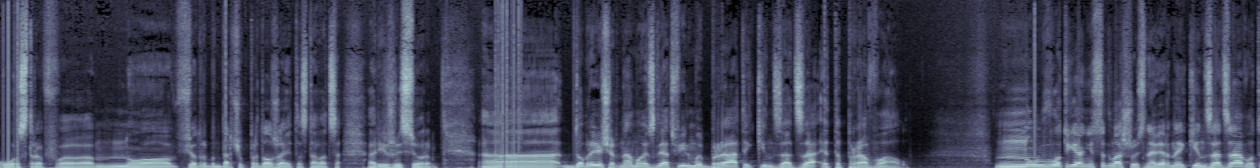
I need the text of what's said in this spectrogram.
остров», э, но Федор Бондарчук продолжает оставаться режиссером. А, добрый вечер. На мой взгляд, фильмы «Брат» и «Кинзадза» — это провал. Ну, вот я не соглашусь. Наверное, Кинзадза, вот,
